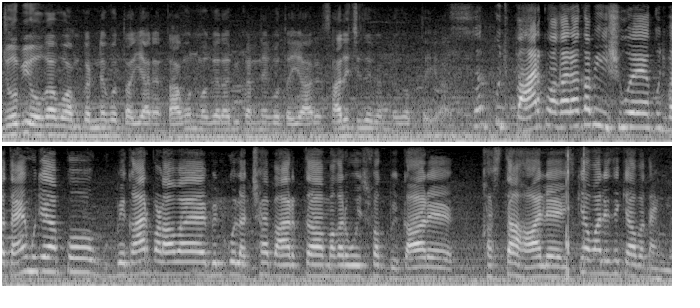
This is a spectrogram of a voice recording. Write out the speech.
जो भी होगा वो हम करने को तैयार हैं। ताउन वगैरह भी करने को तैयार है सारी चीज़ें करने को तैयार हैं। सर कुछ पार्क वगैरह का भी इशू है? कुछ बताएँ मुझे आपको बेकार पड़ा हुआ है बिल्कुल अच्छा पार्क था मगर वो इस वक्त बेकार है खस्ता हाल है इसके हवाले से क्या बताएँगे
